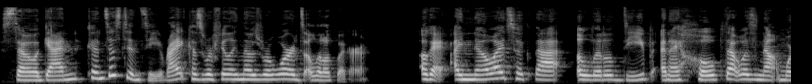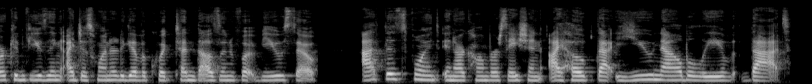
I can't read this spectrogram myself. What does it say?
So again, consistency, right? Because we're feeling those rewards a little quicker. Okay, I know I took that a little deep and I hope that was not more confusing. I just wanted to give a quick 10,000 foot view. So at this point in our conversation, I hope that you now believe that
